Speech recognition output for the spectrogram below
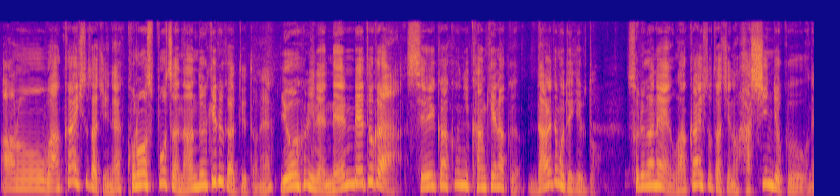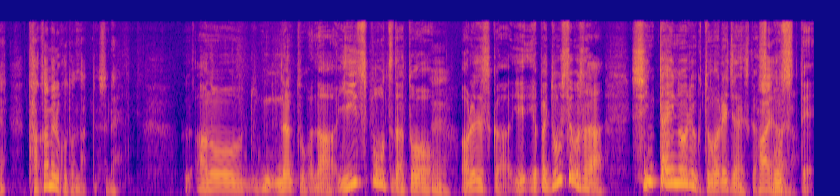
あの若い人たちにねこのスポーツは何で受けるかっていうとね要するにね年齢とか性格に関係なく誰でもできると。それがね若い人たちの発信力をね高めることになってるんですね。あのなんとかな e スポーツだと、ええ。あれですか？ややっぱりどうしてもさ身体能力問われるじゃないですかはいはい。スポーツって。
